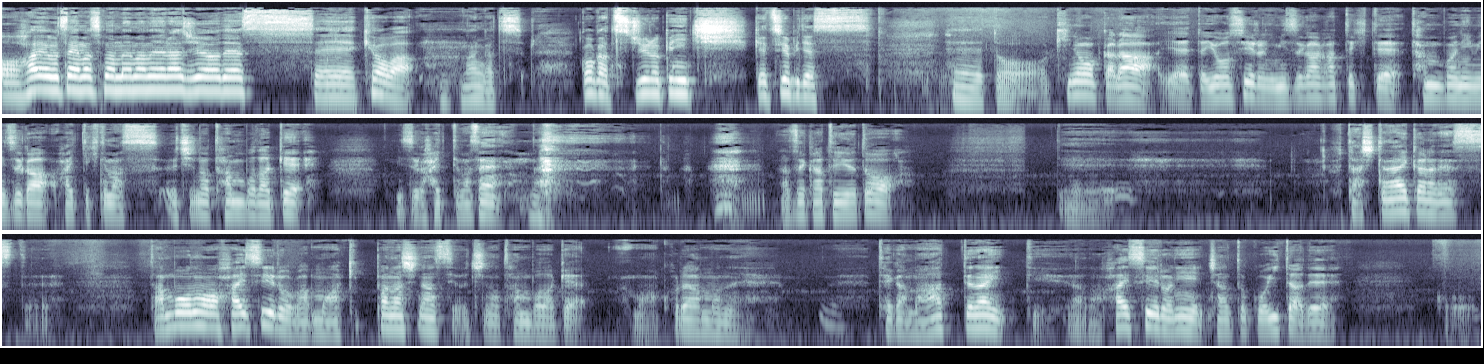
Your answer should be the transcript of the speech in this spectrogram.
おはようございます。豆豆ラジオです。えー今日は何月 ?5 月16日、月曜日です。えっ、と、昨日から、えー、と用水路に水が上がってきて、田んぼに水が入ってきてます。うちの田んぼだけ水が入ってません。なぜかというと、えー蓋してないからです。田んぼの排水路がもう開きっぱなしなんですよ、うちの田んぼだけ。もうこれはもうね、手が回ってないっていうあの排水路にちゃんとこう板でこう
